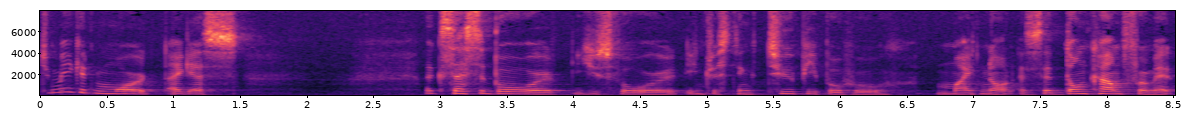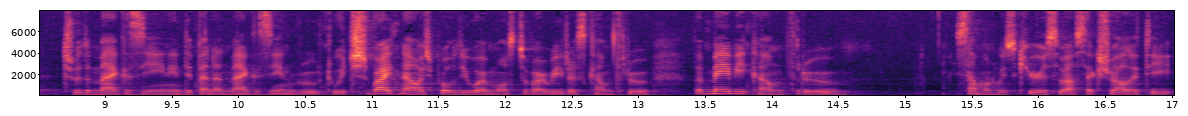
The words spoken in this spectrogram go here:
to make it more, I guess accessible or useful or interesting to people who might not, as I said, don't come from it through the magazine, independent magazine route, which right now is probably where most of our readers come through, but maybe come through someone who's curious about sexuality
